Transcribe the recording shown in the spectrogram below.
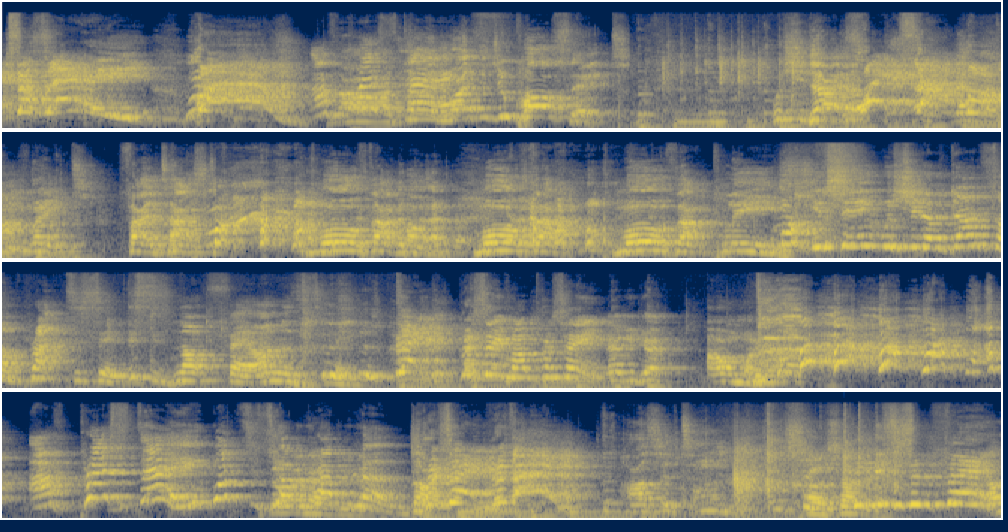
X, that's A! Mom! I've oh pressed Dad, A. why did you pass it? We should Yes. Wait, that, Mom? Great. Fantastic. More of that, Mom. More of that. More of that, please. You see, we should have done some practicing. This is not fair, honestly. Hey, press A, Mom, press A. There we go. Oh my god. I've pressed A. What is So your what do I do now? problem? press A, press A! Pass it. Oh, oh sorry. This isn't fair, I'm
